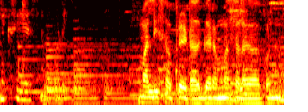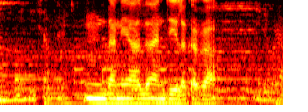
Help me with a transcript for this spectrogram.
మిక్సీ చేసిన పొడి. మళ్ళీ సపరేట్ అది గరం మసాలా కాకుండా? సపరేట్ మ్, ధనియాలు అండ్ జీలకర్ర. ఇది కూడా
